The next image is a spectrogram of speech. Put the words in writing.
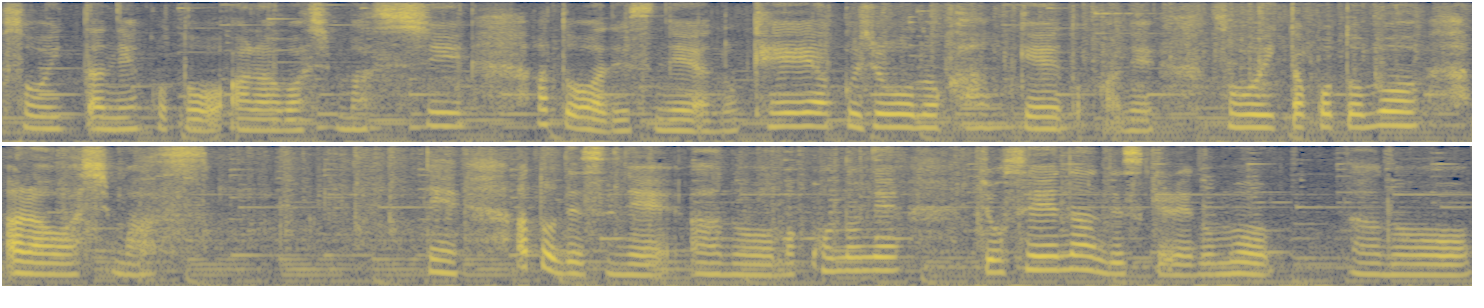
そういったねことを表しますしあとはですねあの契約上の関係とかねそういったことも表します。であとですねあの、まあ、このね女性なんですけれどもあの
